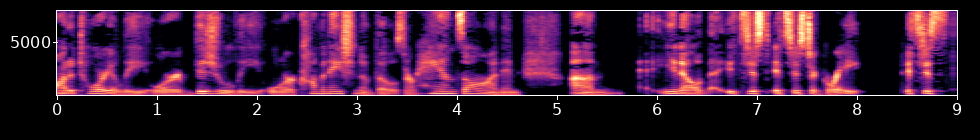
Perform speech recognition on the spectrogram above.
auditorially or visually or a combination of those or hands on. And, um, you know, it's just, it's just a great, it's just,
